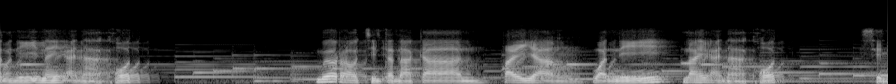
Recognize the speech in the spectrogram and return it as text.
ันนี้ในอนาคต เมื่อเราจินตนาการไปยังวันนี้ในอนาคต สิ่ง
